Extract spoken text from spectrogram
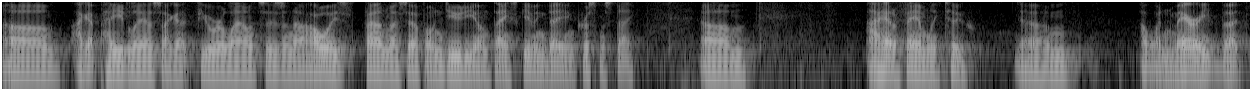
Um, I got paid less, I got fewer allowances, and I always found myself on duty on Thanksgiving Day and Christmas Day. Um, I had a family too. Um, I wasn't married, but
